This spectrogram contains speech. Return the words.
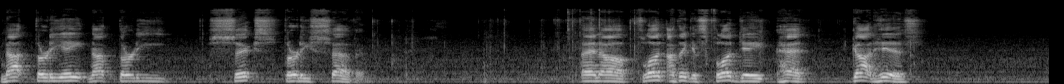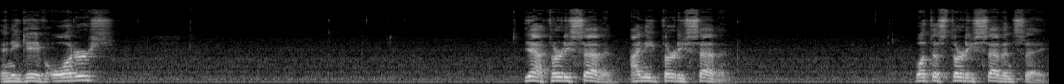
Not 38, not 36, 37. And uh Flood, I think it's Floodgate had got his and he gave orders Yeah, 37. I need 37. What does 37 say?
